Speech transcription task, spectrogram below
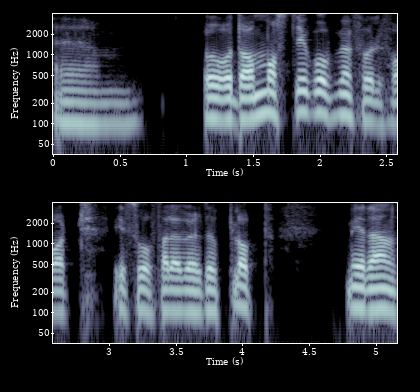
Eh, och de måste ju gå med full fart i så fall över ett upplopp. Medan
